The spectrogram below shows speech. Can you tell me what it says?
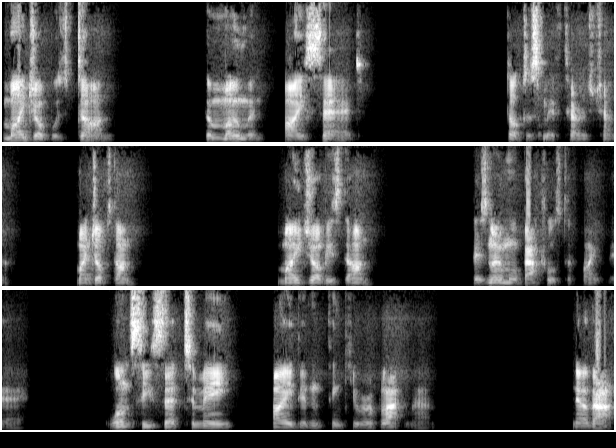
My job was done the moment I said, Dr. Smith, Terence Channer. My job's done. My job is done. There's no more battles to fight there. Once he said to me, I didn't think you were a black man. Now that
